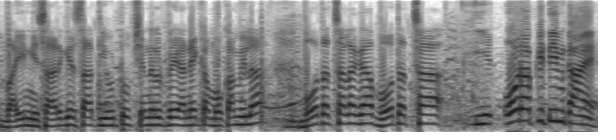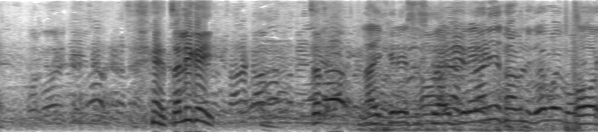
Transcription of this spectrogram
भाई निसार के साथ YouTube चैनल पे आने का मौका मिला। बहुत अच्छा लगा बहुत अच्छा ये और आपकी टीम कहाँ है? चली गई। चल। लाइक करें सब्सक्राइब करें। और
